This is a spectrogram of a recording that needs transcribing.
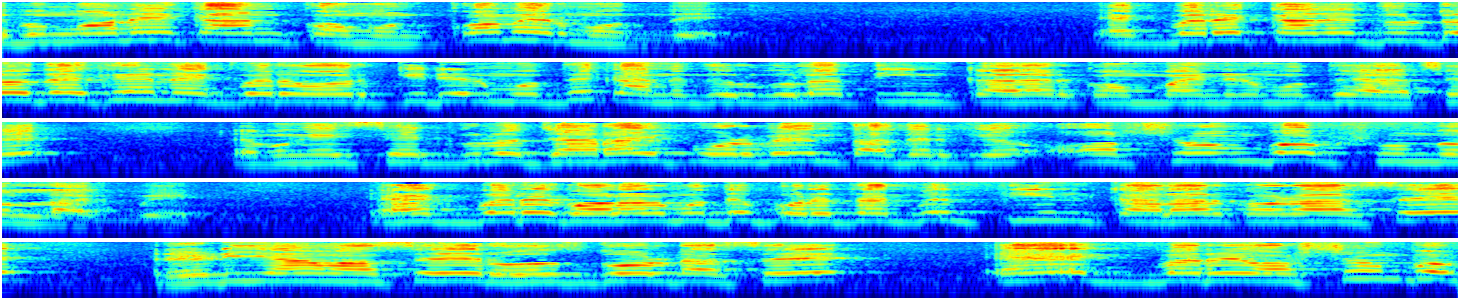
এবং অনেক আনকমন কমের মধ্যে। একবারে কানে দুলটাও দেখেন, একবারে অর্কিডের মধ্যে, কানে দুলগুলা তিন কালার কম্বাইন্ডের মধ্যে আছে। এবং এই সেটগুলো যারাই পরবেন, তাদেরকে অসম্ভব সুন্দর লাগবে। একবারে গলার মধ্যে পরে থাকবেন, তিন কালার করা আছে, রেডিয়াম আছে, রোজ গোল্ড আছে, একবারে অসম্ভব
